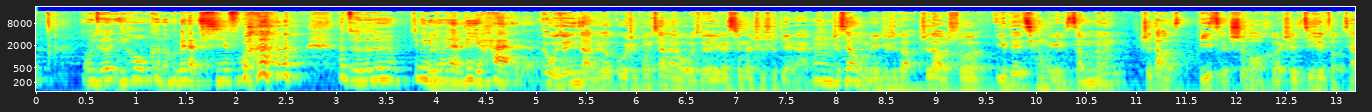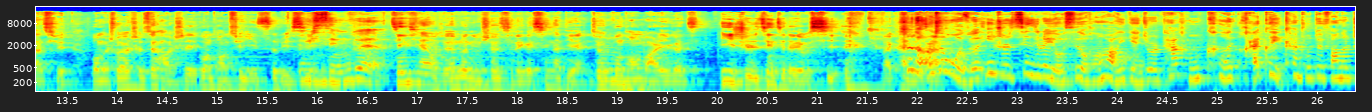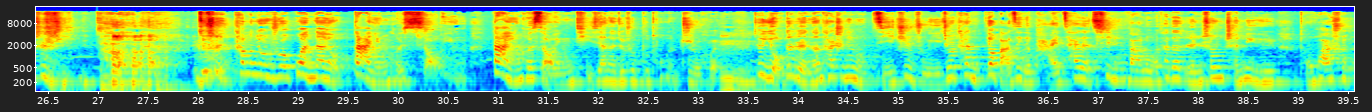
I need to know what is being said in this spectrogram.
我觉得以后我可能会被他欺负，他觉得就是这个女生有点厉害的。那我觉得你讲这个故事贡献了我觉得一个新的知识点。嗯，之前我们一直知道知道说一对情侣怎么能知道彼此是否合适继续走下去？我们说的是最好是共同去一次旅行。旅行对。今天我觉得乐女说起了一个新的点，就是共同玩一个益智竞技类游戏来看。是的，而且我觉得益智竞技类游戏有很好一点，就是它很可还可以看出对方的智力。就是他们就是说掼蛋有大赢和小赢，大赢和小赢体现的就是不同的智慧。嗯，就有的人呢，他是那种极致主义，就是他要把自己的牌猜的七零八落，他的人生沉迷于同花顺，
